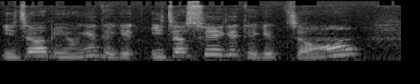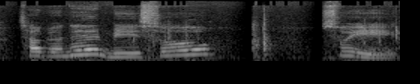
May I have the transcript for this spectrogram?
이자 비용이 되겠 이자 수익이 되겠죠. 차변에 미수 수익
